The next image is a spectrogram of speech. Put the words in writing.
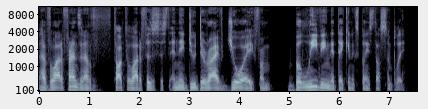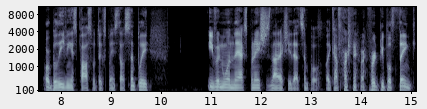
have a lot of friends and I've talked to a lot of physicists, and they do derive joy from believing that they can explain stuff simply, or believing it's possible to explain stuff simply, even when the explanation is not actually that simple. Like I've heard I've heard people think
